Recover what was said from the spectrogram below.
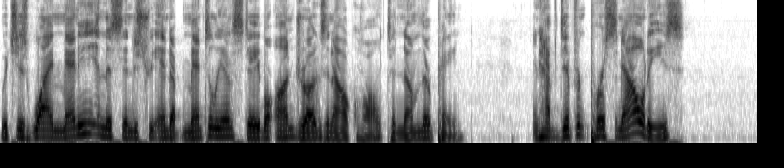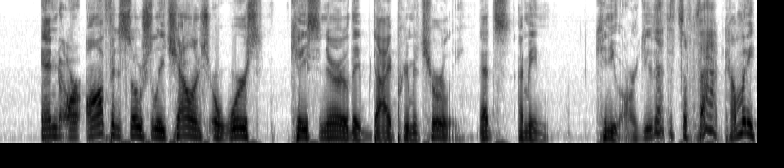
which is why many in this industry end up mentally unstable on drugs and alcohol to numb their pain and have different personalities and are often socially challenged, or worst case scenario, they die prematurely. That's, I mean, can you argue that? That's a fact. How many,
